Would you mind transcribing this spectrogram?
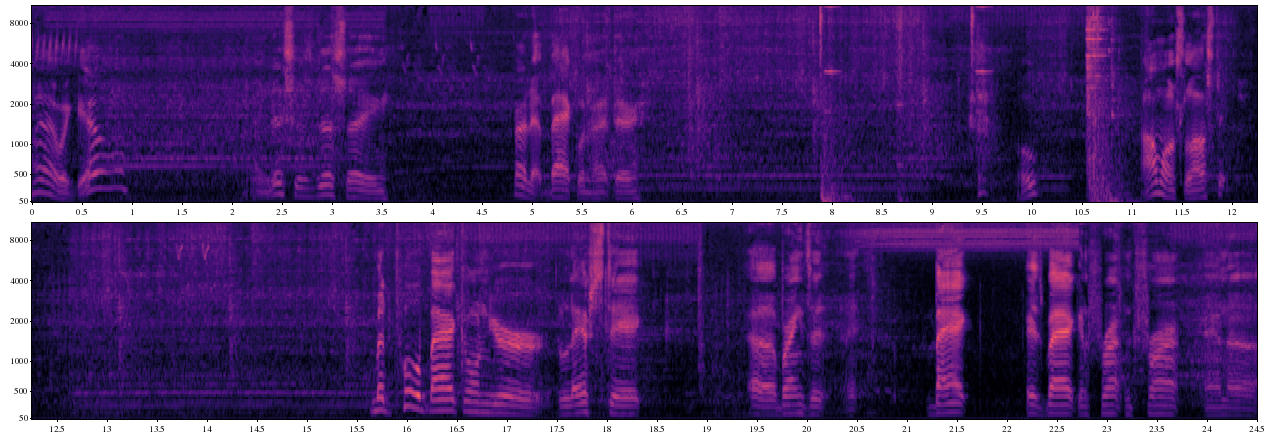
There we go. And this is just a, probably that back one right there. Oh, almost lost it. But pull back on your left stick uh, brings it back, is back and front and front, and uh,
